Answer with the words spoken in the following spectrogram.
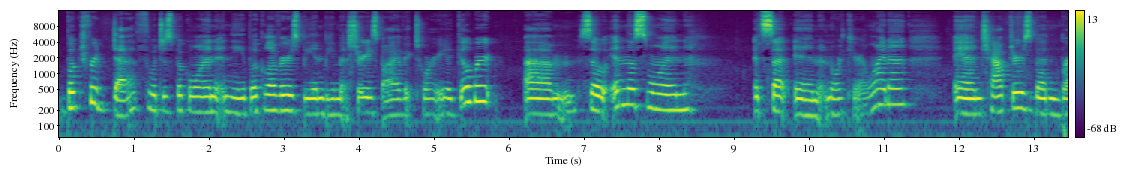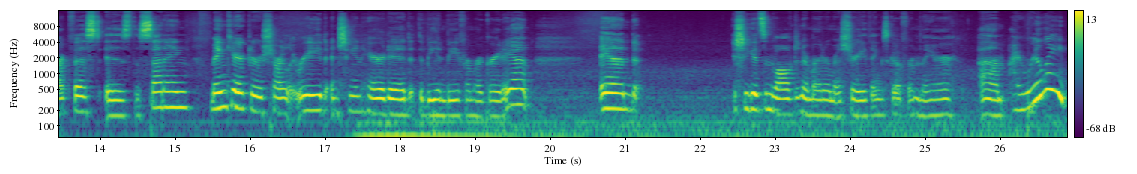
Booked for Death, which is book one in the Book Lovers B&B Mysteries by Victoria Gilbert. Um, so in this one, it's set in North Carolina, and chapters bed and breakfast is the setting. Main character is Charlotte Reed, and she inherited the B&B from her great aunt, and she gets involved in a murder mystery. Things go from there. Um, I really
